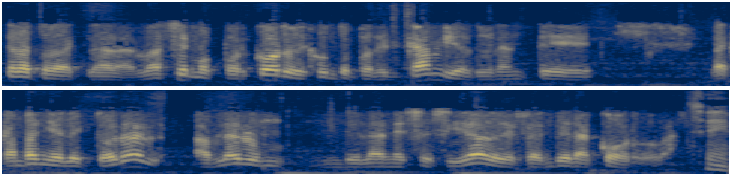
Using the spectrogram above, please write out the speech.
trato de aclararlo. Hacemos por Córdoba y junto por el cambio durante la campaña electoral hablaron de la necesidad de defender a Córdoba. Sí.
